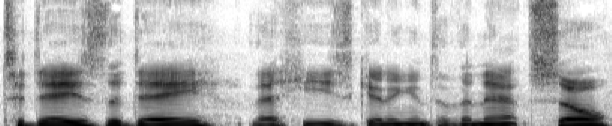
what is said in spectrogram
today's the day that he's getting into the net. So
